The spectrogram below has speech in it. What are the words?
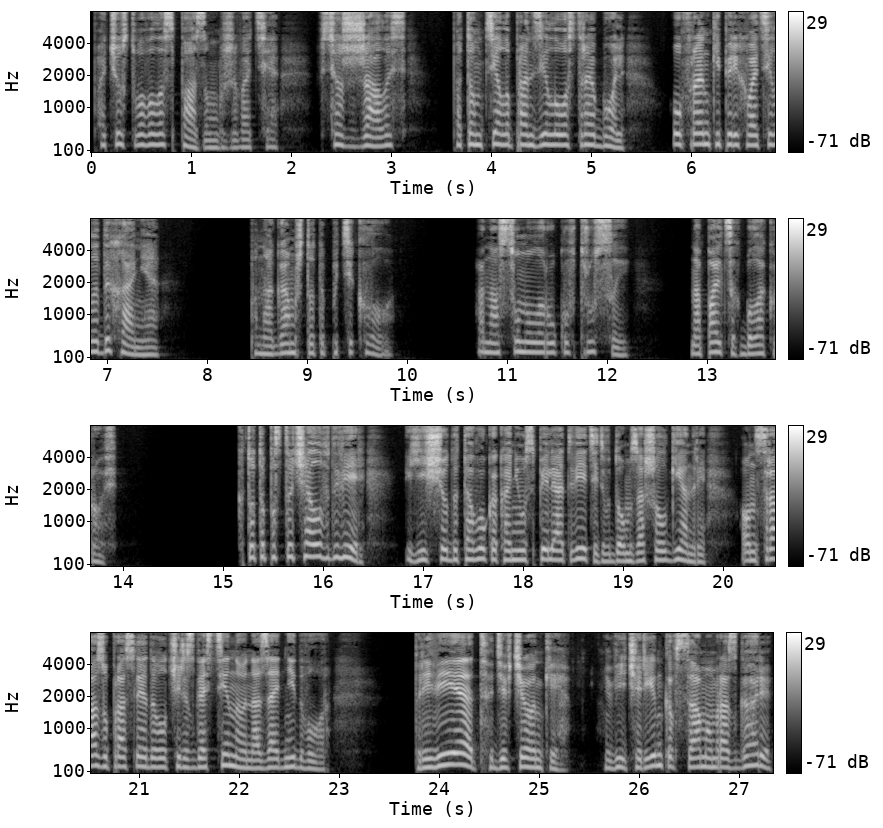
почувствовала спазм в животе. Все сжалось, потом тело пронзила острая боль. У Фрэнки перехватило дыхание. По ногам что-то потекло. Она сунула руку в трусы. На пальцах была кровь. Кто-то постучал в дверь. Еще до того, как они успели ответить, в дом зашел Генри. Он сразу проследовал через гостиную на задний двор — «Привет, девчонки! Вечеринка в самом разгаре!»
